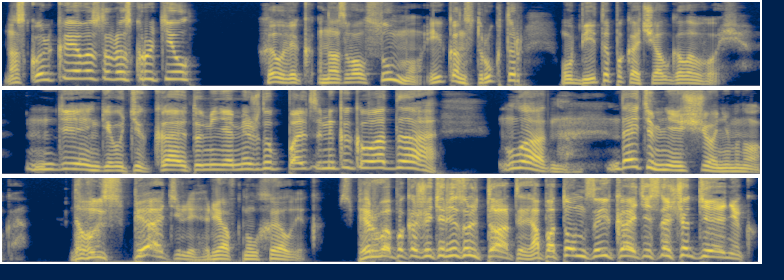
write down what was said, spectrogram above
Насколько я вас раскрутил? Хелвик назвал сумму, и конструктор убито покачал головой. «Деньги утекают у меня между пальцами, как вода. Ладно, дайте мне еще немного». «Да вы спятили!» — рявкнул Хелвик. «Сперва покажите результаты, а потом заикайтесь насчет денег!»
